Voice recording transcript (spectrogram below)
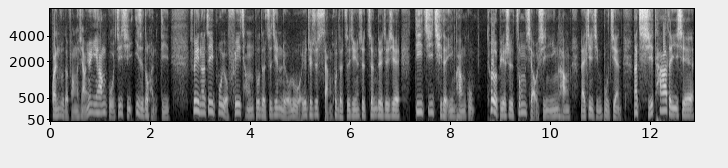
关注的方向。因为银行股基期一直都很低，所以呢，这一波有非常多的资金流入，尤其是散户的资金是针对这些低基期的银行股。特别是中小型银行来进行布建，那其他的一些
